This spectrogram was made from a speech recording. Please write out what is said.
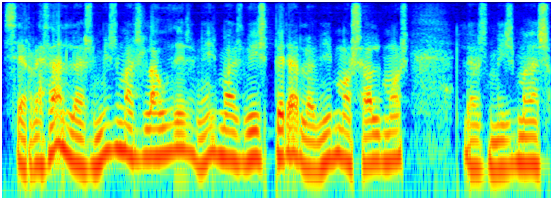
se rezan las mismas laudes, mismas vísperas, los mismos salmos, las mismas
